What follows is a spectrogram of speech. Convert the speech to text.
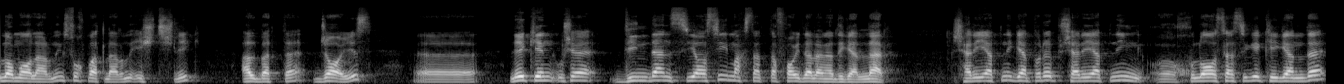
ulamolarning suhbatlarini eshitishlik albatta joiz. Lekin o'sha dindan siyosiy maqsadda foydalanadiganlar shariatni gapirib shariatning e, xulosasiga kelganda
